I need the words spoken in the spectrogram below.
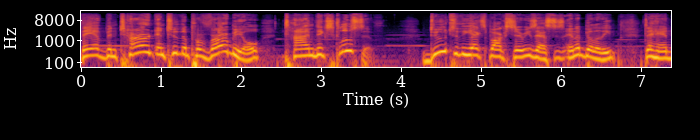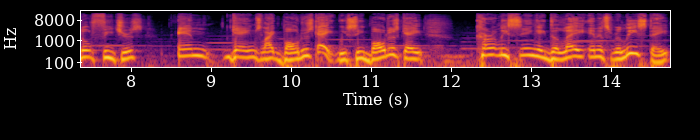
they have been turned into the proverbial timed exclusive due to the Xbox Series S's inability to handle features in games like Baldur's Gate. We see Baldur's Gate currently seeing a delay in its release date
